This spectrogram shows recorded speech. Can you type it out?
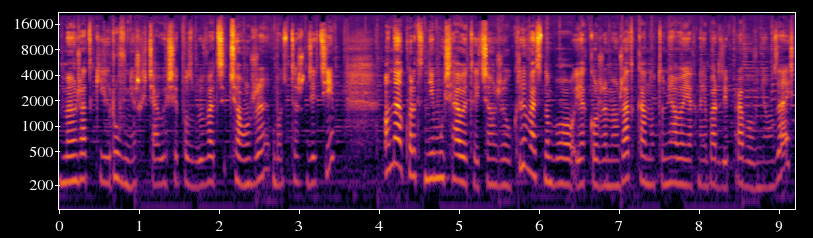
mężatki również chciały się pozbywać ciąży bądź też dzieci. One akurat nie musiały tej ciąży ukrywać, no bo jako, że mężatka, no to miały jak najbardziej prawo w nią zejść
